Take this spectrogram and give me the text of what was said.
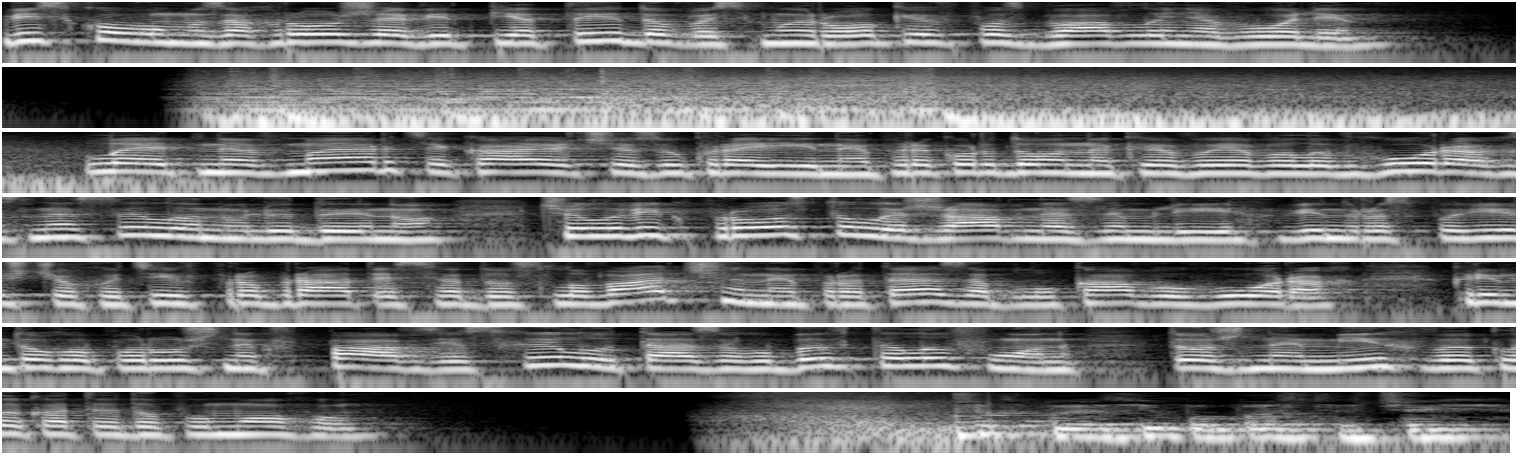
Військовому загрожує від 5 до 8 років позбавлення волі. Ледь не вмер, тікаючи з України. Прикордонники виявили в горах знесилену людину. Чоловік просто лежав на землі. Він розповів, що хотів пробратися до Словаччини, проте заблукав у горах. Крім того, порушник впав зі схилу та загубив телефон, тож не міг викликати допомогу. Спочатку я хотів попасти в Чехію.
